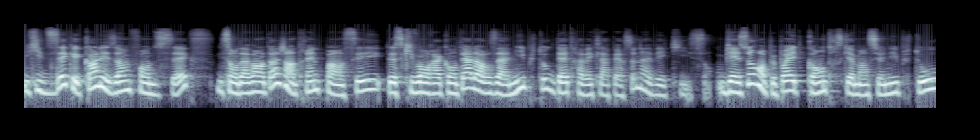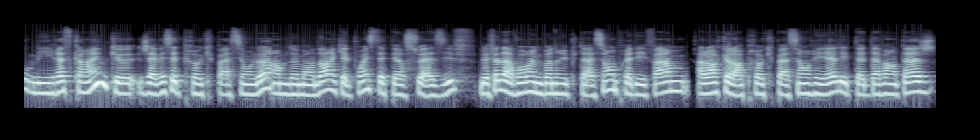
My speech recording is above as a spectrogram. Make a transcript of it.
et qui disait que quand les hommes font du sexe, ils sont davantage en train de penser de ce qu'ils vont raconter à leurs amis plutôt que d'être avec la personne avec qui ils sont. Bien sûr, on peut pas être contre ce qu'il a mentionné plus tôt, mais il reste quand même que j'avais cette préoccupation-là en me demandant à quel point c'était persuasif le fait d'avoir une bonne réputation auprès des femmes alors que leur préoccupation réelle est peut-être davantage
